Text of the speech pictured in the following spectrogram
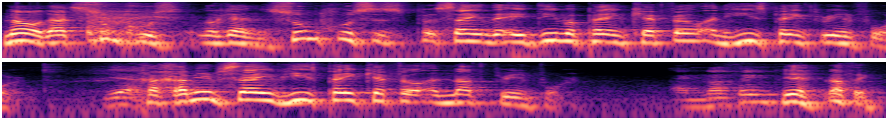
No, that's Sumchus. Again, Sumchus is saying the edim are paying kefel, and he's paying three and four. Yeah. Chachamim saying he's paying kefel and not three and four. And nothing. Yeah, nothing.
